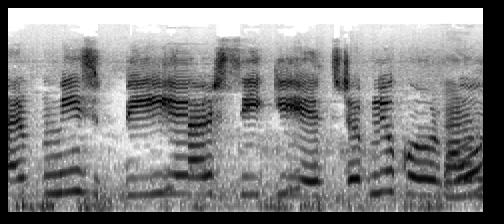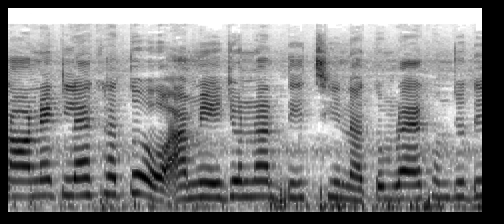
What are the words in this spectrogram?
আর মিস বি আর সি কি এইচ ডব্লিউ করব? কারণ অনেক লেখা তো আমি এই জন্য আর দিচ্ছি না। তোমরা এখন যদি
